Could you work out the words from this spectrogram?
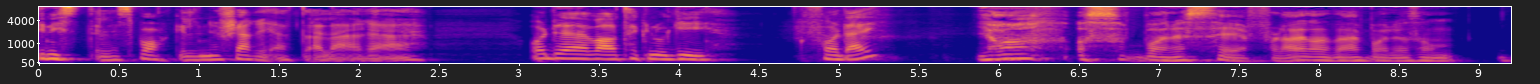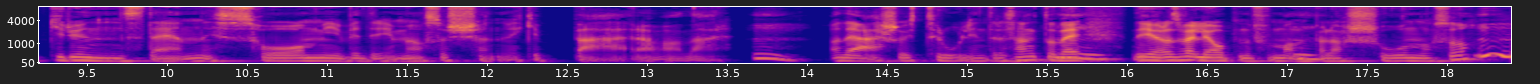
gnist eller spark eller nysgjerrighet, eller eh, Og det var teknologi for deg? Ja, altså, bare se for deg, da. Det er bare sånn grunnstenen i så mye vi driver med, og så skjønner vi ikke bæret av hva det er. Mm. Og det er så utrolig interessant, og det, Mm. det gjør oss veldig åpne for manipulasjon også. Mm.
